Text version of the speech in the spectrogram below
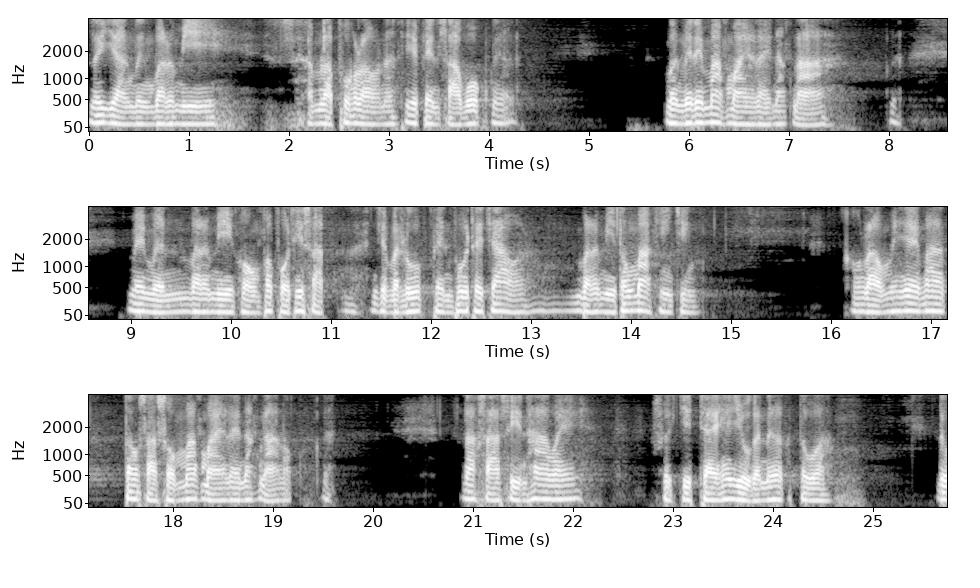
และอย่างหนึ่งบารมีสำหรับพวกเรานะที่จะเป็นสาวกเนี่ยมันไม่ได้มากมายอะไรนักหนา ไม่เหมือนบารมีของพระโพธิสัตว์ จะบรรลุเป็นพระพุทธเจ้า บารมีต้องมากจริง ๆ ของเราไม่ใช่ว่าต้องสะสมมากมายอะไรนักหนาหรอก รักษาศีลห้าไว้ ฝึกจิตใจให้อยู่กับเนื้อกับตัว ดู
